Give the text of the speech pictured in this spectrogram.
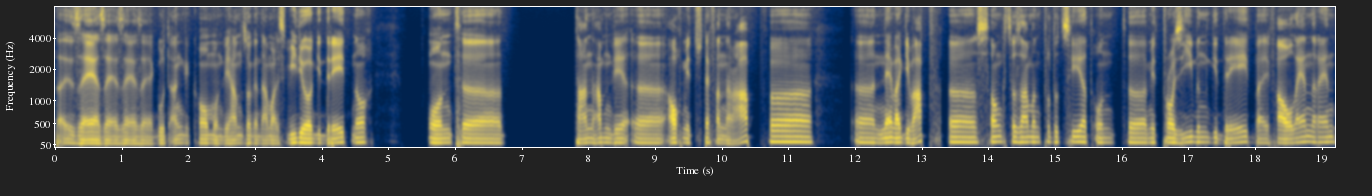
da ist sehr, sehr, sehr, sehr gut angekommen. Und wir haben sogar damals Video gedreht noch. Und äh, dann haben wir äh, auch mit Stefan Raab Never Give Up Song zusammen produziert. Und äh, mit Pro7 gedreht bei VLN-Rennen.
